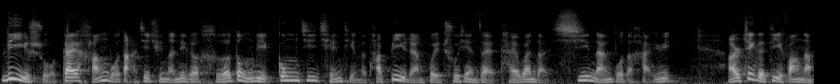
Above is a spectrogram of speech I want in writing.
隶属该航母打击群的那个核动力攻击潜艇呢，它必然会出现在台湾的西南部的海域，而这个地方呢，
